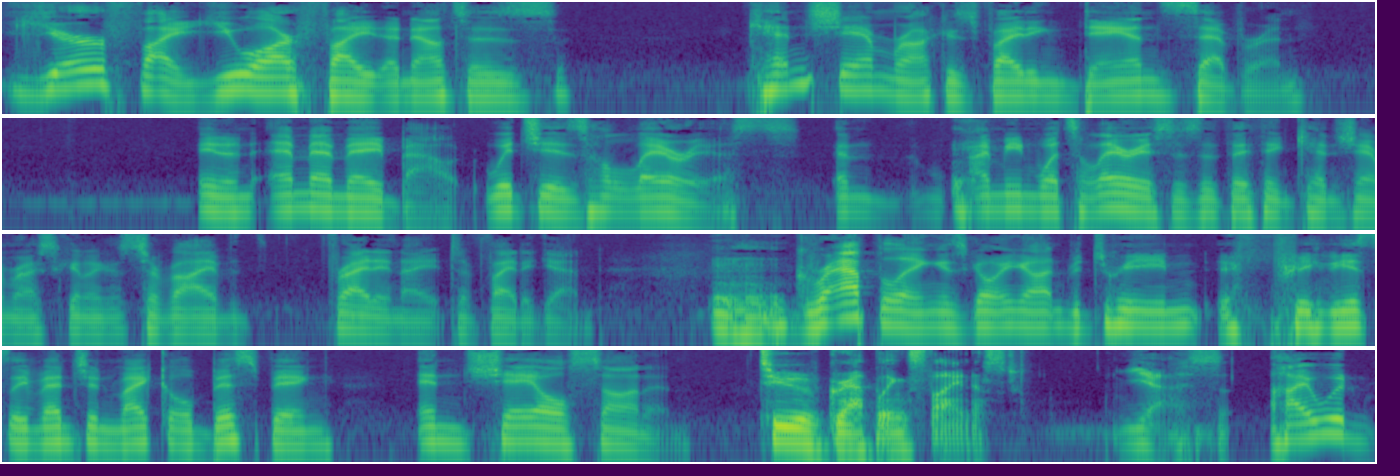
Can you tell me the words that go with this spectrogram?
Your fight, you are fight announces Ken Shamrock is fighting Dan Severn in an MMA bout, which is hilarious. And I mean, what's hilarious is that they think Ken Shamrock's going to survive Friday night to fight again. Mm-hmm. Grappling is going on between previously mentioned Michael Bisping and Chael Sonnen. Two of grappling's finest. Yes, I would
